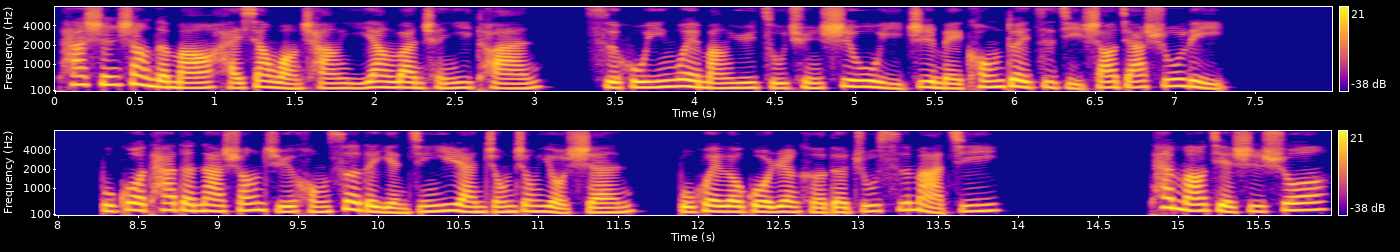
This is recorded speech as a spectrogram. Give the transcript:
他身上的毛还像往常一样乱成一团，似乎因为忙于族群事务，以致没空对自己稍加梳理。不过，他的那双橘红色的眼睛依然炯炯有神，不会漏过任何的蛛丝马迹。炭毛解释说：“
